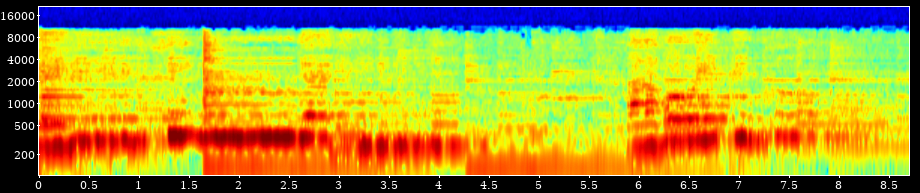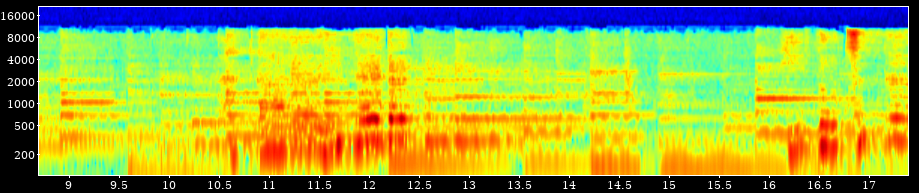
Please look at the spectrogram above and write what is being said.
一つだ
